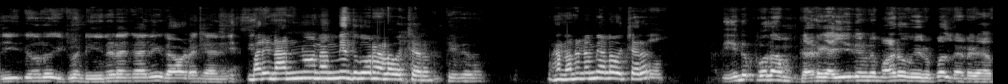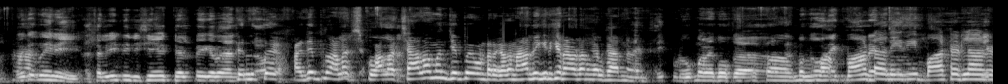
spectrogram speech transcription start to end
జీవితంలో ఇటువంటి వినడం కానీ రావడం కానీ మరి నన్ను నమ్మి ఇంత దూరం ఎలా వచ్చారు? నన్ను నమ్మి ఎలా వచ్చారు? నేను పోదాం దండగా అయ్యేది ఏమైనా మాడో వెయ్యి రూపాయలు దండగా పోతే పోయినాయి. అసలు ఏంటి విషయం తెలిపే కదా అని. తెలిస్తే అదే ఇప్పుడు అలా అలా చాలా మంది చెప్పే ఉంటారు కదా నా దగ్గరికి రావడానికి గల కారణం ఏంటి? ఇప్పుడు మనకు ఒక మాట అనేది మాట్లాడాలంటే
